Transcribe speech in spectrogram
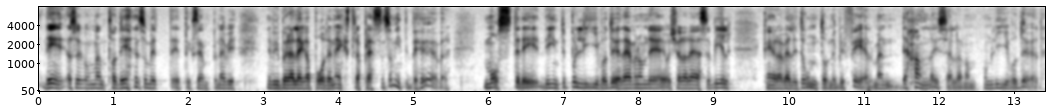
Det alltså om man tar det som ett, ett, exempel när vi, när vi börjar lägga på den extra pressen som vi inte behöver. Måste, det, det är inte på liv och död, även om det är att köra racerbil kan göra väldigt ont om det blir fel. Men det handlar ju sällan om, om liv och död.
